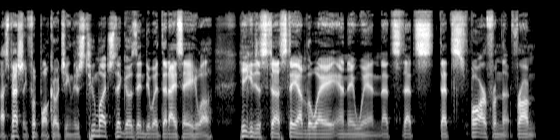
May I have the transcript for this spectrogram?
especially football coaching. There's too much that goes into it that I say, well, he can just uh, stay out of the way and they win. That's that's that's far from the from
